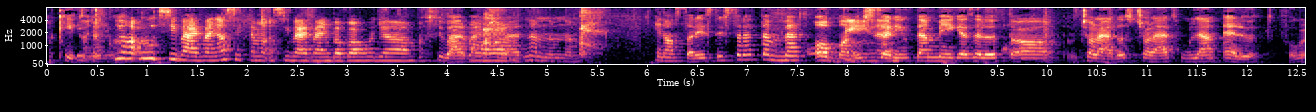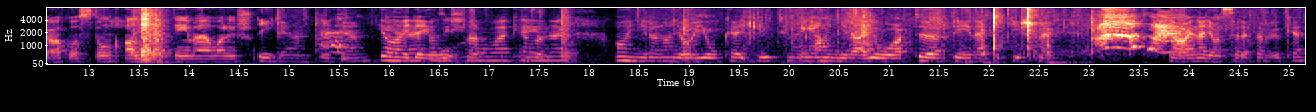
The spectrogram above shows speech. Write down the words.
A két Két anyok. Ja, úgy szivárvány, azt hittem a szivárvány baba, hogy a... A szivárvány A- család. Nem, nem, nem. Én azt a részt is szerettem, mert abban is Tényleg. szerintem még ezelőtt a családos család hullám előtt foglalkoztunk azzal a témával is. Igen, igen. Jaj, de jó. Az is jó volt tényleg. Annyira nagyon jók együtt, meg Igen. annyira jó a történetük is, meg jaj, nagyon szeretem őket.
